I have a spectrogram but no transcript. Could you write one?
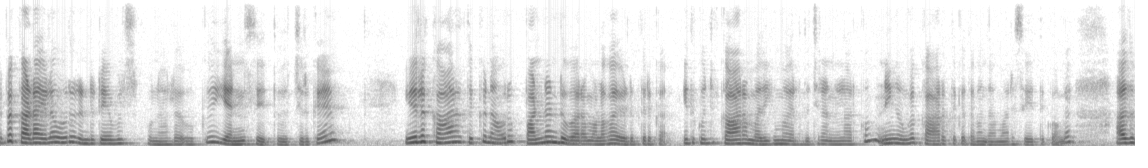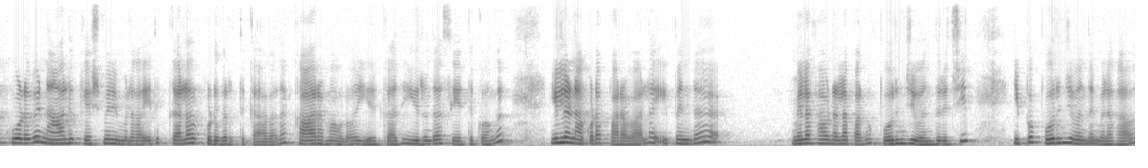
இப்போ கடாயில் ஒரு ரெண்டு டேபிள் ஸ்பூன் அளவுக்கு எண்ணெய் சேர்த்து வச்சுருக்கேன். இதில் காரத்துக்கு நான் ஒரு பன்னெண்டு வர மிளகா எடுத்திருக்கேன். இது கொஞ்சம் காரம் அதிகமாக இருந்துச்சுன்னா நல்லாயிருக்கும். நீங்கள் உங்கள் காரத்துக்கு தகுந்த மாதிரி சேர்த்துக்கோங்க. அது கூடவே நாலு காஷ்மீரி மிளகாய் இது கலர் கொடுக்கறதுக்காக தான் காரமாக அவ்வளோவா இருக்காது. இருந்தால் சேர்த்துக்கோங்க. இல்லைனா கூட பரவாயில்ல. இப்போ இந்த மிளகாவை நல்லா பாருங்கள் பொறிஞ்சி வந்துருச்சு. இப்போ பொறிஞ்சி வந்த மிளகாவை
